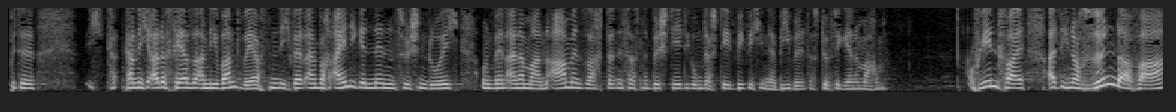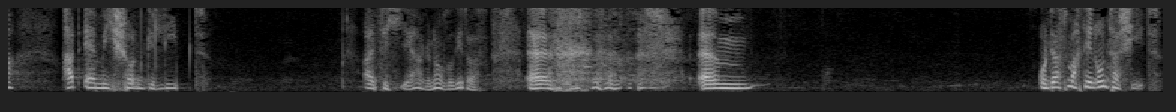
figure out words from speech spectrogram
Bitte ich kann nicht alle Verse an die Wand werfen. Ich werde einfach einige nennen zwischendurch. Und wenn einer mal einen Amen sagt, dann ist das eine Bestätigung. Das steht wirklich in der Bibel. Das dürft ihr gerne machen. Auf jeden Fall, als ich noch Sünder war, hat er mich schon geliebt. Als ich, ja, genau, so geht das. Äh, ähm, und das macht den Unterschied.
